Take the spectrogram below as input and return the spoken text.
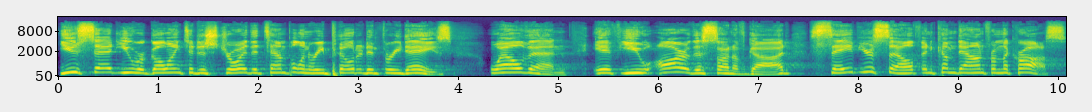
You said you were going to destroy the temple and rebuild it in three days. Well, then, if you are the Son of God, save yourself and come down from the cross.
